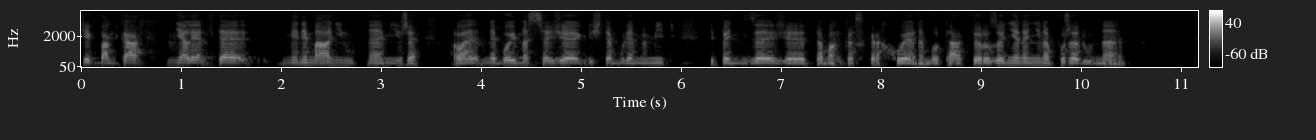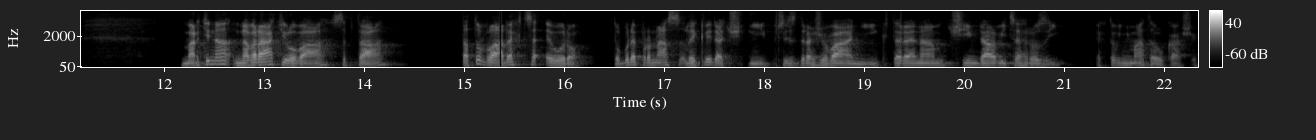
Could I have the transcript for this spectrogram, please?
těch bankách měl jen v té minimální nutné míře. Ale nebojme se, že když tam budeme mít ty peníze, že ta banka zkrachuje nebo tak. To rozhodně není na pořadu dne. Martina Navrátilová se ptá, tato vláda chce euro. To bude pro nás likvidační při zdražování, které nám čím dál více hrozí. Jak to vnímáte, Lukáši?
